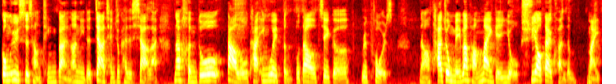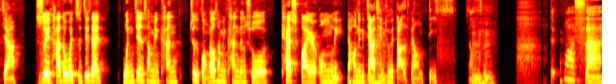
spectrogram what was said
公寓市场停摆，那你的价钱就开始下来。那很多大楼它因为等不到这个 reports，然后它就没办法卖给有需要贷款的买家，所以它都会直接在文件上面刊，就是广告上面刊登说 cash buyer only，然后那个价钱就会打得非常低，这样子。对，哇塞，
